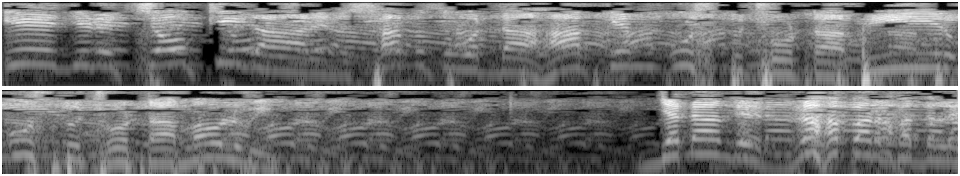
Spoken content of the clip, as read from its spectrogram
یہ جڑے چوکیدار ہیں، سب تو وڈا حاکم، اس تو چھوٹا پیر، اس تو چھوٹا مولوی۔ جنہ دے رہبر بدلے۔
